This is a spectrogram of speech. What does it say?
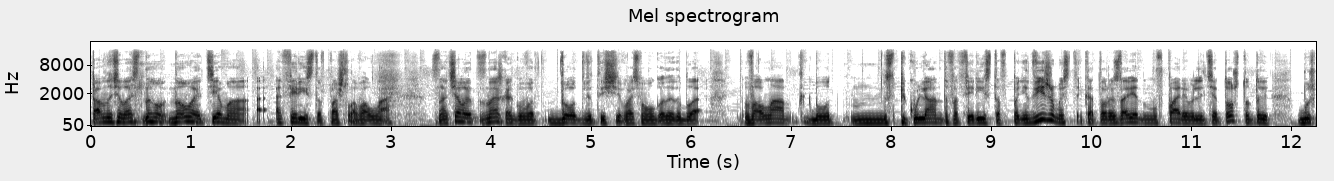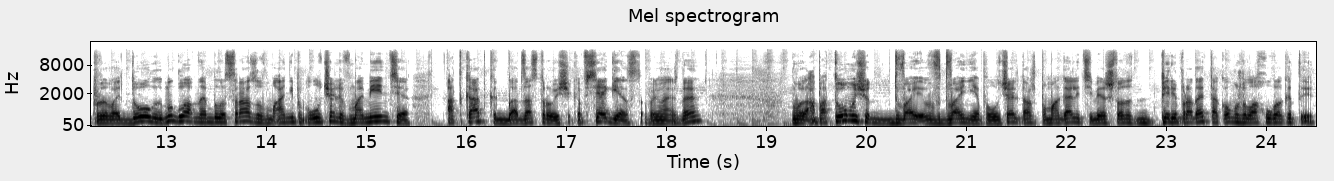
Там началась нов- новая тема а- аферистов, пошла волна. Сначала это, знаешь, как бы вот до 2008 года это была волна как бы вот спекулянтов, аферистов по недвижимости, которые заведомо впаривали тебе то, что ты будешь продавать долго. Ну, главное было сразу, они получали в моменте откат как бы от застройщика. Все агентства, понимаешь, да? Вот, а потом еще двой- вдвойне получали, потому что помогали тебе что-то перепродать такому же лоху, как и ты.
